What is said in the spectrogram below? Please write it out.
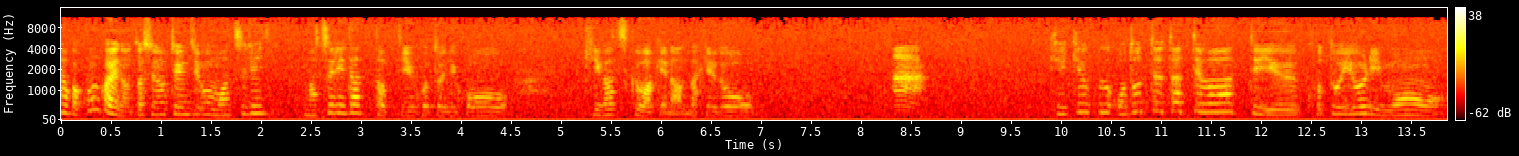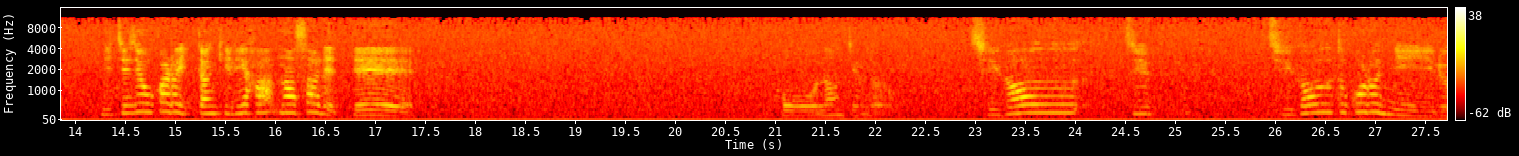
なんか今回の私の展示も祭り祭りだったっていうことにこう気がつくわけなんだけど結局踊って歌ってはっていうことよりも日常から一旦切り離されてこうなんて言うんだろう。違うじ違うところにいる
